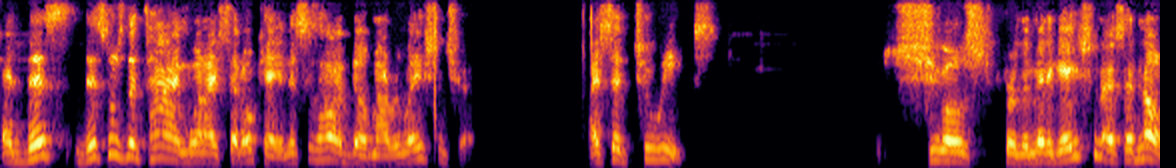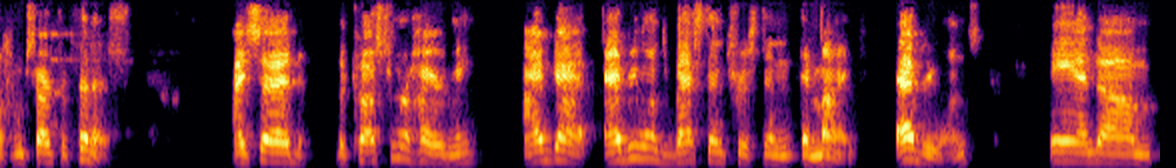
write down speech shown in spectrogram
And this this was the time when I said, "Okay, this is how I build my relationship." I said two weeks. She goes for the mitigation. I said no, from start to finish. I said the customer hired me. I've got everyone's best interest in in mind, everyone's, and um,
